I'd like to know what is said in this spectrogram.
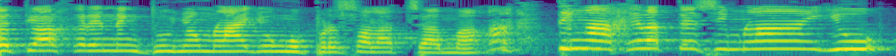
Akhirnya ning dunya mlayu nguber jamaah, ting akhirat tesi mlayu.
